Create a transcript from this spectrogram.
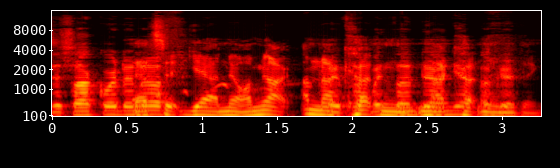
This awkward enough? That's it. Yeah, no, I'm not. I'm not Wait, put my cutting. Not yet? cutting Okay.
